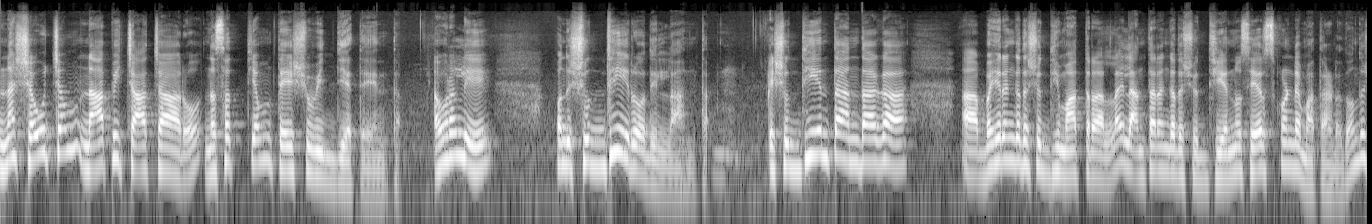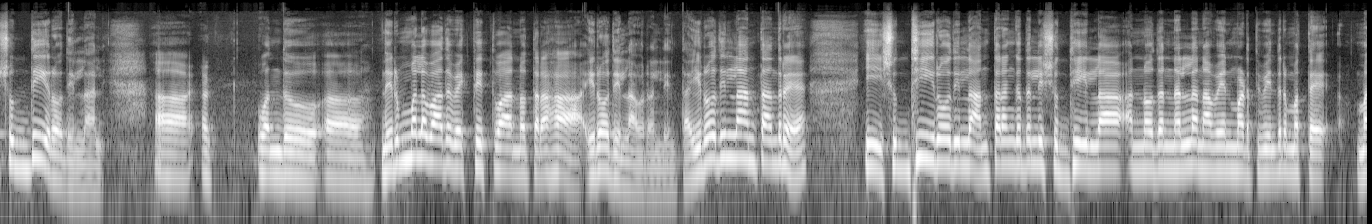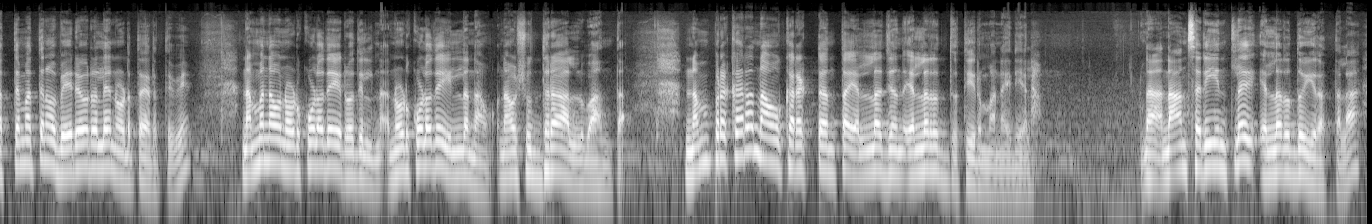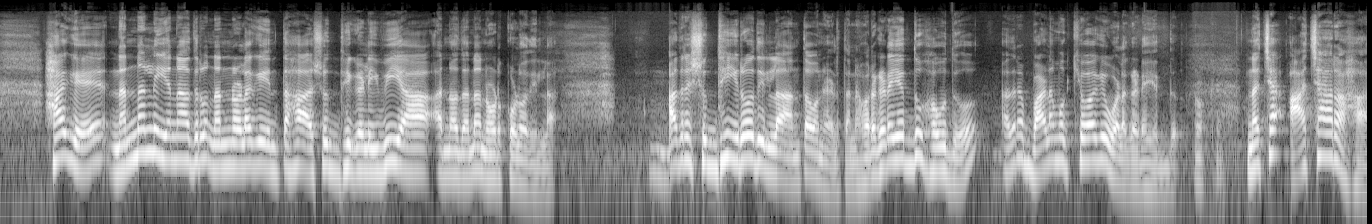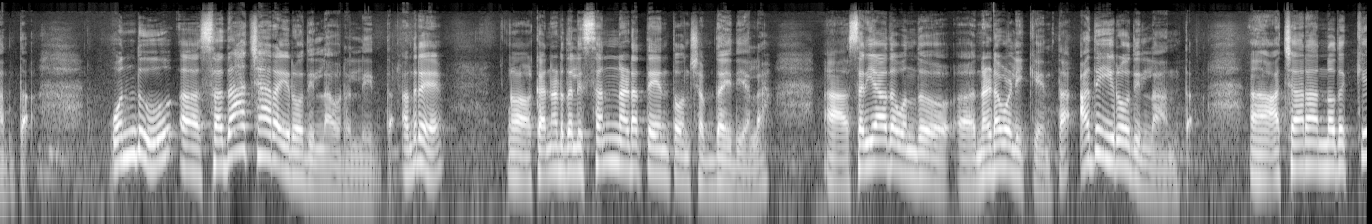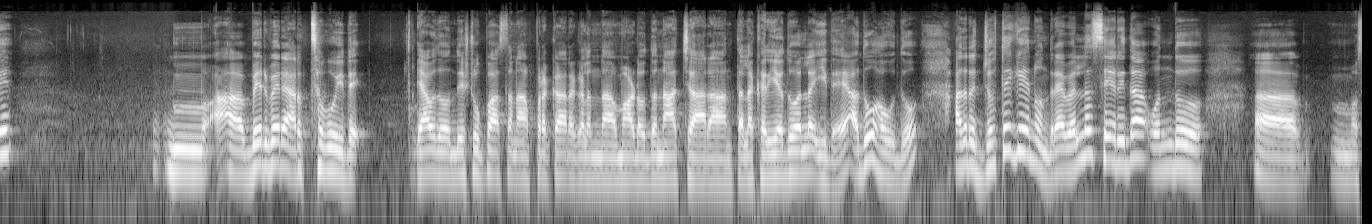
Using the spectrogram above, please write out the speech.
ನ ಶೌಚಂ ನಾಪಿ ಚಾಚಾರೋ ನ ಸತ್ಯಂ ತೇಷು ವಿದ್ಯತೆ ಅಂತ. ಅವರಲ್ಲಿ ಒಂದು ಶುದ್ಧಿ ಇರೋದಿಲ್ಲ ಅಂತ. ಈ ಶುದ್ಧಿ ಅಂತ ಅಂದಾಗ ಬಹಿರಂಗದ ಶುದ್ಧಿ ಮಾತ್ರ ಅಲ್ಲ, ಇಲ್ಲ ಅಂತರಂಗದ ಶುದ್ಧಿಯನ್ನು ಸೇರಿಸ್ಕೊಂಡೇ ಮಾತಾಡೋದು. ಒಂದು ಶುದ್ಧಿ ಇರೋದಿಲ್ಲ ಅಲ್ಲಿ. ಒಂದು ನಿರ್ಮಲವಾದ ವ್ಯಕ್ತಿತ್ವ ಅನ್ನೋ ತರಹ ಇರೋದಿಲ್ಲ ಅವರಲ್ಲಿ ಅಂತ. ಇರೋದಿಲ್ಲ ಅಂತ ಅಂದರೆ ಈ ಶುದ್ಧಿ ಇರೋದಿಲ್ಲ, ಅಂತರಂಗದಲ್ಲಿ ಶುದ್ಧಿ ಇಲ್ಲ ಅನ್ನೋದನ್ನೆಲ್ಲ ನಾವೇನು ಮಾಡ್ತೀವಿ ಅಂದರೆ ಮತ್ತೆ ಮತ್ತೆ ಮತ್ತೆ ನಾವು ಬೇರೆಯವರಲ್ಲೇ ನೋಡ್ತಾ ಇರ್ತೀವಿ. ನಮ್ಮ ನಾವು ನೋಡ್ಕೊಳ್ಳೋದೇ ಇರೋದಿಲ್ಲ, ನೋಡ್ಕೊಳ್ಳೋದೇ ಇಲ್ಲ ನಾವು ನಾವು ಶುದ್ಧರ ಅಲ್ವಾ ಅಂತ. ನಮ್ಮ ಪ್ರಕಾರ ನಾವು ಕರೆಕ್ಟ್ ಅಂತ ಎಲ್ಲ ಜನ, ಎಲ್ಲರದ್ದು ತೀರ್ಮಾನ ಇದೆಯಲ್ಲ. ನಾನು ಸರಿ ಅಂತಲೇ ಎಲ್ಲರದ್ದು ಇರುತ್ತಲ್ಲ. ಹಾಗೆ ನನ್ನಲ್ಲಿ ಏನಾದರೂ ನನ್ನೊಳಗೆ ಇಂತಹ ಅಶುದ್ಧಿಗಳಿವೆಯಾ ಅನ್ನೋದನ್ನು ನೋಡ್ಕೊಳ್ಳೋದಿಲ್ಲ. ಆದರೆ ಶುದ್ಧಿ ಇರೋದಿಲ್ಲ ಅಂತ ಅವನು ಹೇಳ್ತಾನೆ. ಹೊರಗಡೆ ಎದ್ದು ಹೌದು ಆದರೆ ಭಾಳ ಮುಖ್ಯವಾಗಿ ಒಳಗಡೆ ಎದ್ದು. ನಚ ಆಚಾರ ಅಂತ. ಒಂದು ಸದಾಚಾರ ಇರೋದಿಲ್ಲ ಅವರಲ್ಲಿ ಅಂತ. ಅಂದರೆ ಕನ್ನಡದಲ್ಲಿ ಸನ್ನಡತೆ ಅಂತ ಒಂದು ಶಬ್ದ ಇದೆಯಲ್ಲ ಸರಿಯಾದ ಒಂದು ನಡವಳಿಕೆ ಅಂತ. ಅದು ಇರೋದಿಲ್ಲ ಅಂತ. ಆಚಾರ ಅನ್ನೋದಕ್ಕೆ ಬೇರೆ ಬೇರೆ ಅರ್ಥವೂ ಇದೆ. ಯಾವುದೋ ಒಂದಿಷ್ಟು ಉಪಾಸನಾ ಪ್ರಕಾರಗಳನ್ನು ಮಾಡೋದನ್ನು ಆಚಾರ ಅಂತೆಲ್ಲ ಕರೆಯೋದು ಎಲ್ಲ ಇದೆ. ಅದು ಹೌದು. ಅದರ ಜೊತೆಗೇನು ಅಂದರೆ ಅವೆಲ್ಲ ಸೇರಿದ ಒಂದು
